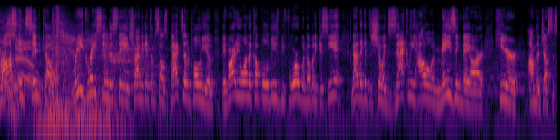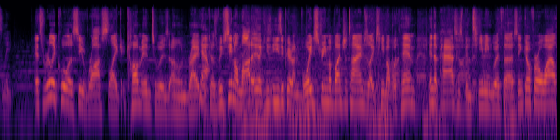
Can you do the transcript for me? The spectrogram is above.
Ross and Synco regracing the stage, trying to get themselves back to the podium. They've already won a couple of these before when nobody could see it. Now they get to show exactly how amazing they are here on the Justice League it's really cool to see Ross like come into his own, right? Yeah. Because we've seen a lot of like he's, he's appeared on Void Stream a bunch of times, like team up with him in the past. He's been teaming with uh, Synco for a while,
